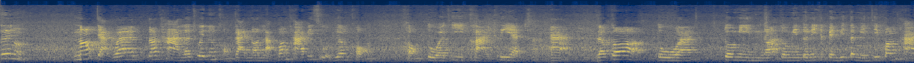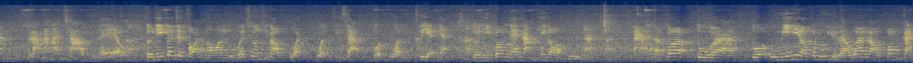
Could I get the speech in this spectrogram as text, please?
ซึ่งนอกจากว่าเราทานแล้วช่วยเรื่องของการนอนหลับป้องท้าพิสูจน์เรื่องของของตัวที่คลายเครียดค่ะ อ่าแล้วก็ตัว ตัวมีนเนาะตัวมีนตัวนี้จะเป็นวิตามินที่ป้องทานหลังอาหารเช้าอยู่แล้วค่ะตัวนี้ก็จะก่อนนอนหรือว่าช่วงที่เราปวดปวดศีรษะปวดหัวหรือเครียดเนี่ยค่ะตัวนี้ป้อมแนะนำให้ลองดูนะอ่าแล้วก็ตัวตัวอูมินี่เราก็รู้อยู่แล้วว่าเราป้องกัน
